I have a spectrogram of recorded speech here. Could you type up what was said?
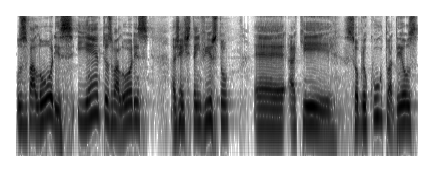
os valores, e entre os valores, a gente tem visto é, aqui sobre o culto a Deus,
